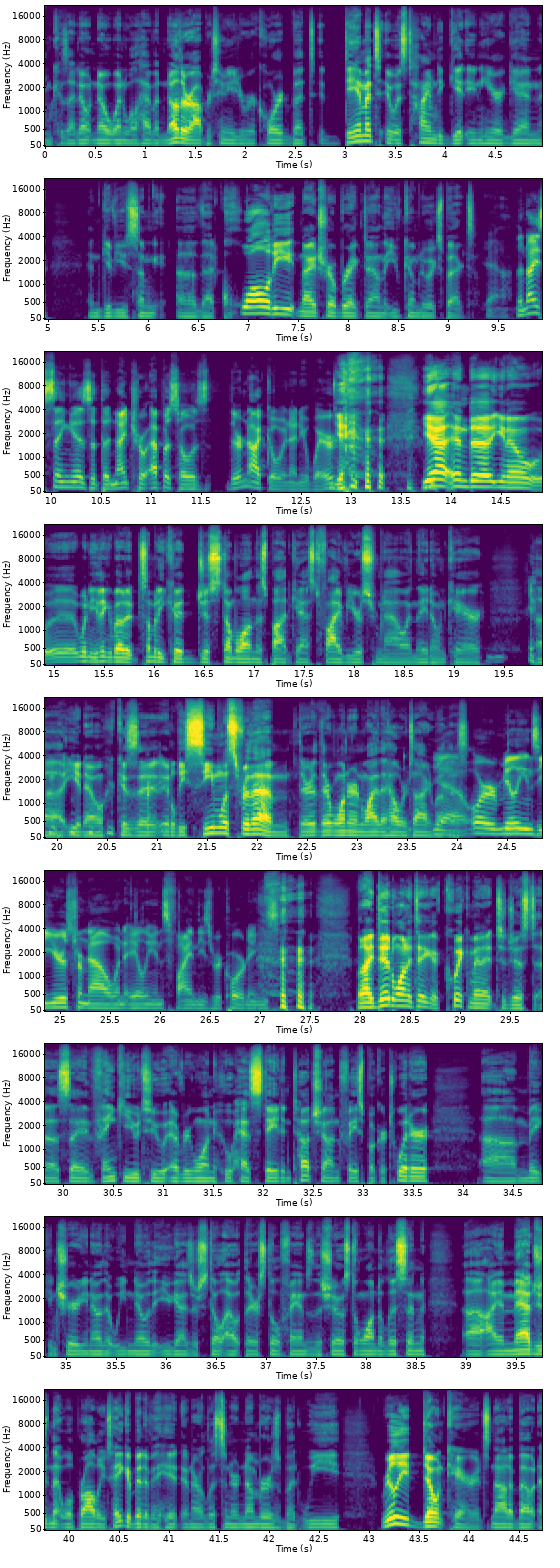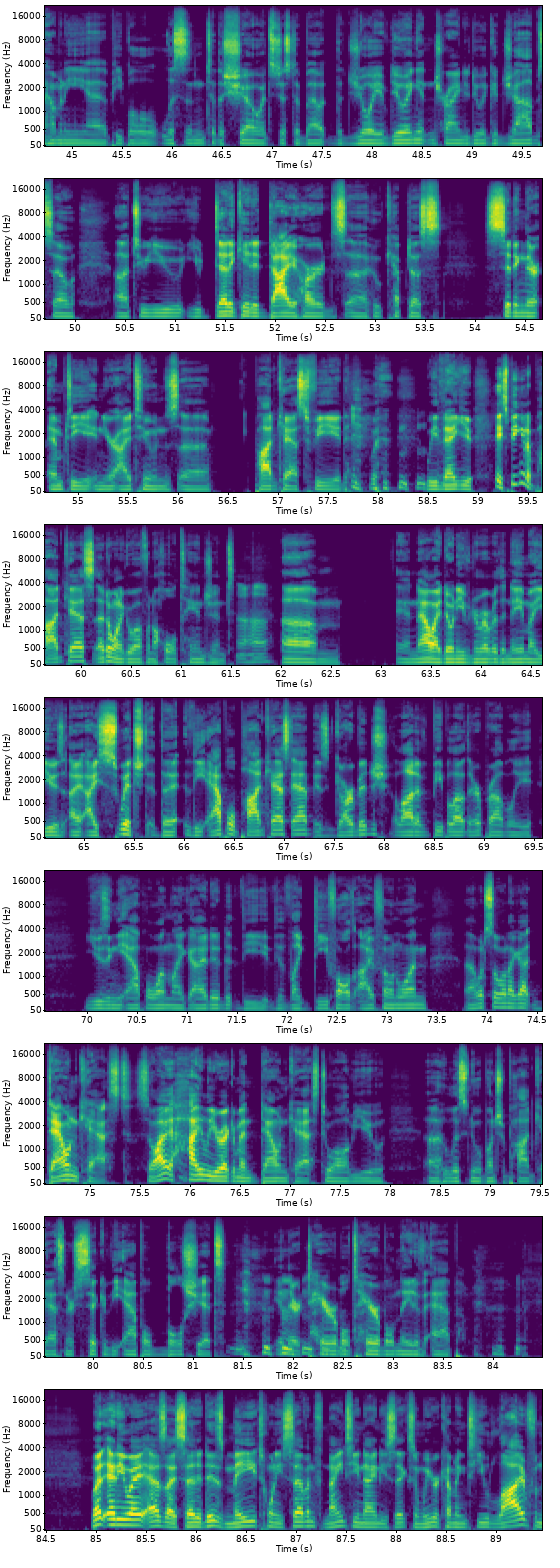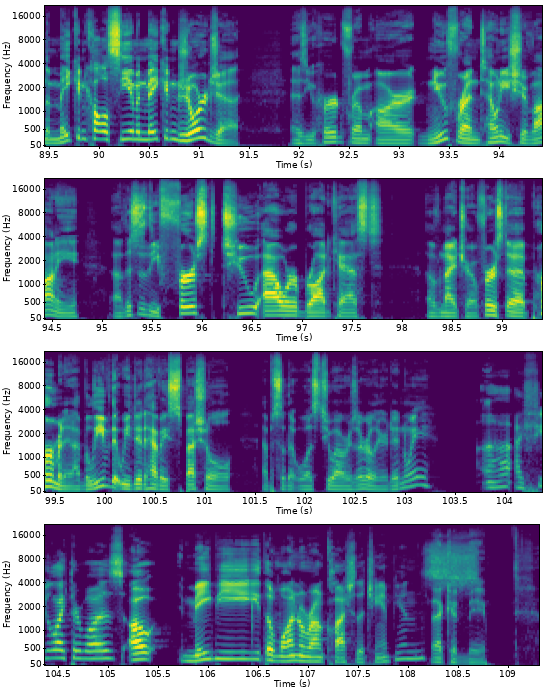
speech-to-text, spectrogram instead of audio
because I don't know when we'll have another opportunity to record. But damn it, it was time to get in here again and give you some uh, that quality Nitro breakdown that you've come to expect. Yeah. The nice thing is that the Nitro episodes, they're not going anywhere. Yeah, yeah, and uh, you know uh, when you think about it, somebody could just stumble on this podcast five years from now and they don't care, uh, you know, because it'll be seamless for them. They're they're wondering why the hell we're talking about this. or millions of years from now when aliens find these recordings. But I did want to take a quick minute to just uh, say thank you to everyone who has stayed in touch on Facebook or Twitter, um, making sure you know that we know that you guys are still out there, still fans of the show, still want to listen. Uh, I imagine that we'll probably take a bit of a hit in our listener numbers, but we really don't care. It's not about how many uh, people listen to the show. It's just about the joy of doing it and trying to do a good job. So, uh, to you, you dedicated diehards uh, who kept us sitting there empty in your iTunes uh, podcast feed, we thank you. Hey, speaking of podcasts, I don't want to go off on a whole tangent. Uh huh. Um, and now I don't even remember the name I use. I, I switched the the Apple Podcast app is garbage. A lot of people out there are probably using the Apple one like I did, the the like default iPhone one. Uh, what's the one I got? Downcast. So I highly recommend Downcast to all of you uh, who listen to a bunch of podcasts and are sick of the Apple bullshit in their terrible, terrible native app. But anyway, as I said, it is May 27th, 1996, and we are coming to you live from the Macon Coliseum in Macon, Georgia. As you heard from our new friend Tony Schiavone, uh, this is the first two hour broadcast of Nitro. First uh, permanent. I believe that we did have a special episode that was two hours earlier, didn't we? Uh, I feel like there was. Oh, maybe the one around Clash of the Champions. That could be.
